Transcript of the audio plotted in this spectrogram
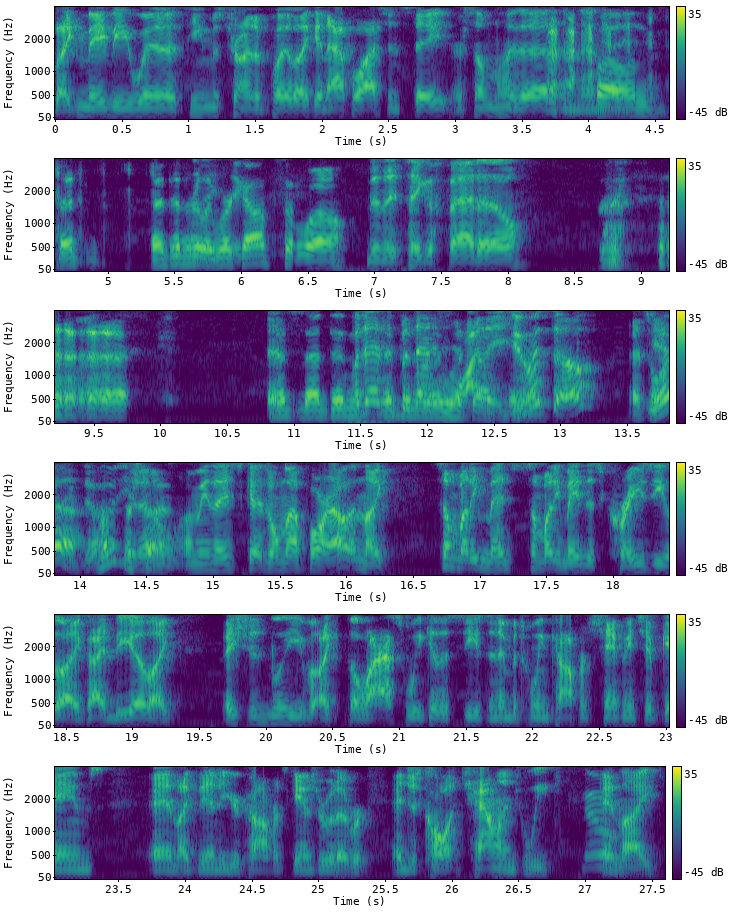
like maybe when a team is trying to play like an Appalachian State or something like that, and then, Well, and that that didn't really work take- out so well. then they take a fat L. that, that didn't. But, that, that but didn't that's really work why out they so do well. it, though. That's why Yeah, they do it. You know, I mean, they schedule them that far out, and like somebody mentioned, somebody made this crazy like idea, like they should leave like the last week of the season in between conference championship games and like the end of your conference games or whatever, and just call it Challenge Week, No. and like,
